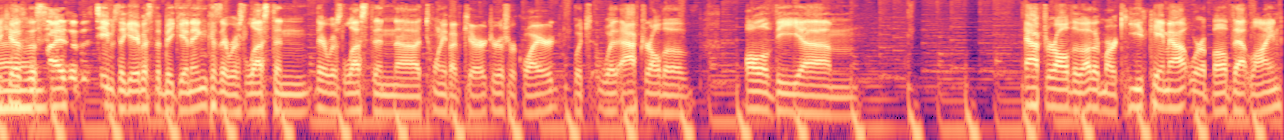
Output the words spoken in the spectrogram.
because Um, the size of the teams they gave us at the beginning because there was less than there was less than uh, 25 characters required which was after all the all of the um after all the other marquees came out we're above that line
